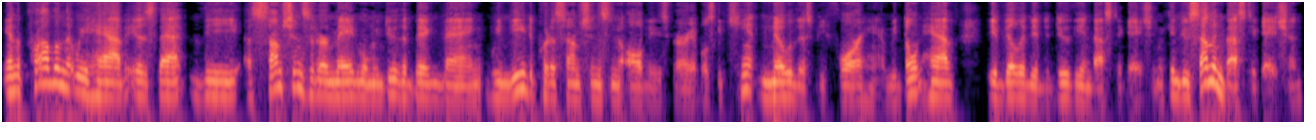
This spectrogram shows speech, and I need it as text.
And the problem that we have is that the assumptions that are made when we do the Big Bang, we need to put assumptions into all these variables. We can't know this beforehand. We don't have the ability to do the investigation. We can do some investigation,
